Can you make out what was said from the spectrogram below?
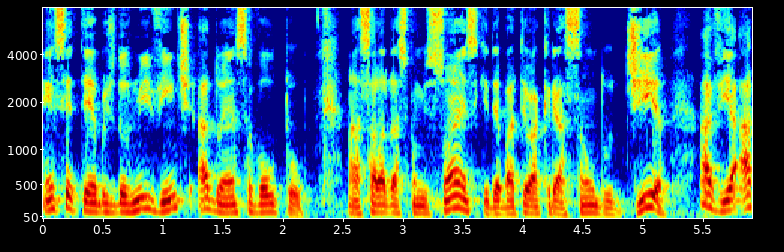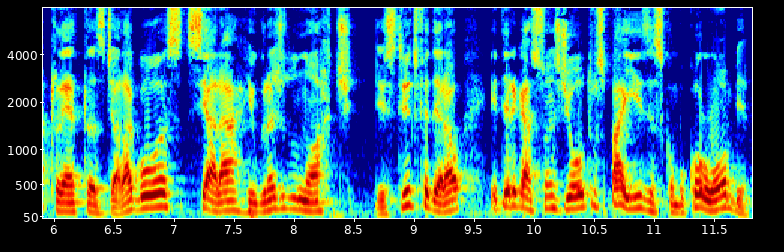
Em setembro de 2020, a doença voltou. Na sala das comissões, que debateu a criação do dia, havia atletas de Alagoas, Ceará, Rio Grande do Norte, Distrito Federal e delegações de outros países, como Colômbia,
